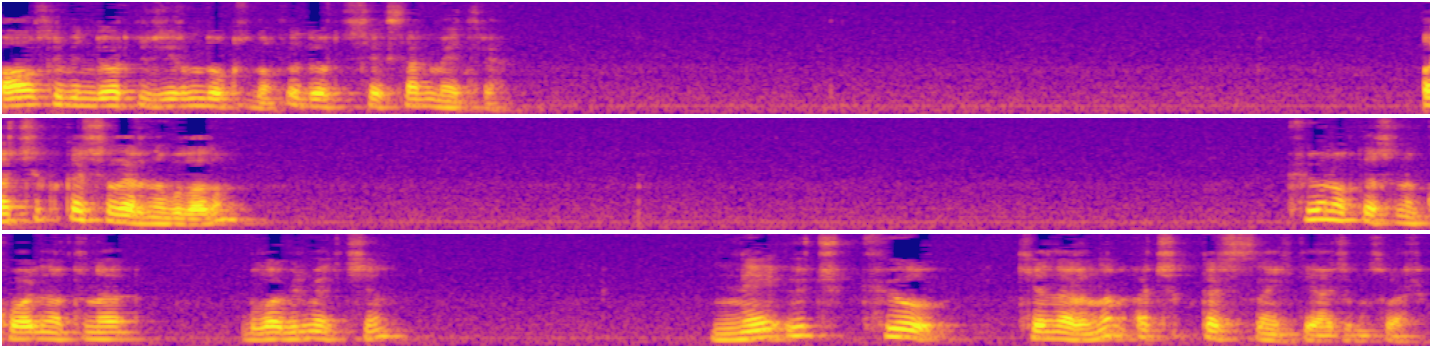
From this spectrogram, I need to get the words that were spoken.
6429.480 metre. Açıklık açılarını bulalım. Q noktasının koordinatını bulabilmek için N3Q kenarının açıklık açısına ihtiyacımız var.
